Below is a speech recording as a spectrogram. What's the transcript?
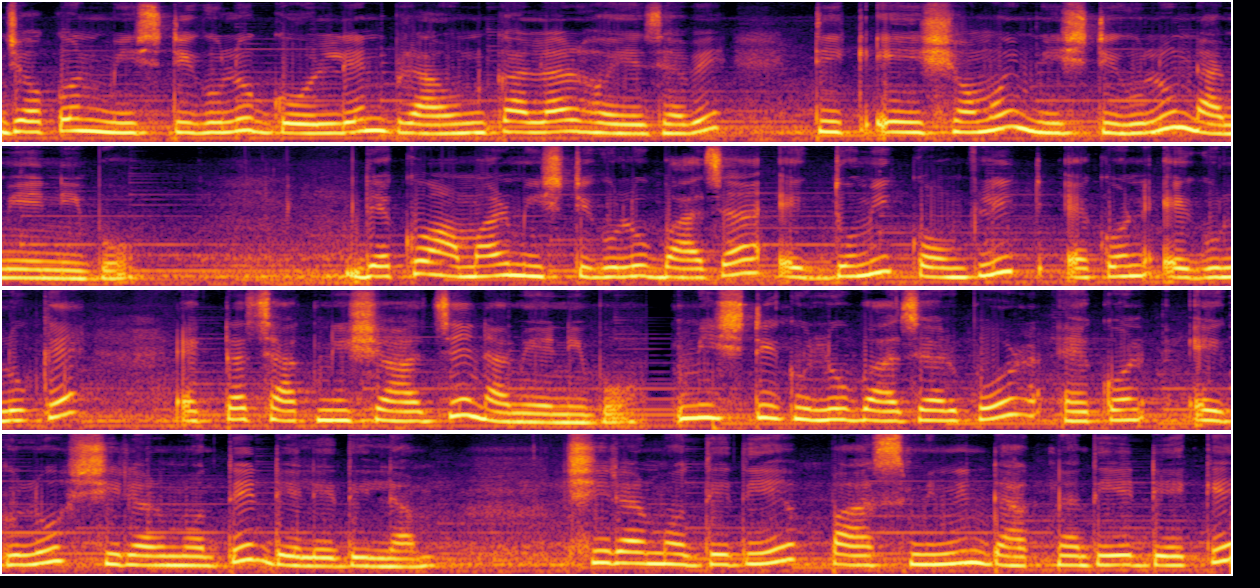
যখন মিষ্টিগুলো গোল্ডেন ব্রাউন কালার হয়ে যাবে, ঠিক এই সময় মিষ্টিগুলো নামিয়ে নিব। দেখো আমার মিষ্টিগুলো বাজা একদমই কমপ্লিট এখন এগুলোকে একটা চাকনির সাহায্যে নামিয়ে নিব মিষ্টিগুলো বাজার পর এখন এগুলো শিরার মধ্যে ঢেলে দিলাম শিরার মধ্যে দিয়ে পাঁচ মিনিট ঢাকনা দিয়ে ডেকে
